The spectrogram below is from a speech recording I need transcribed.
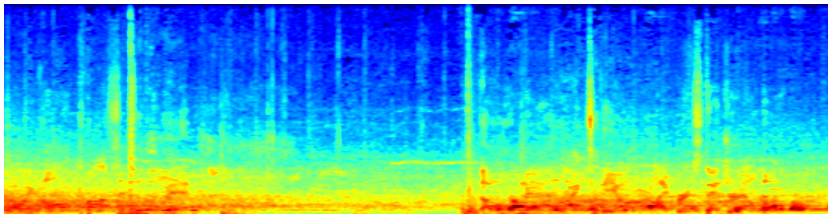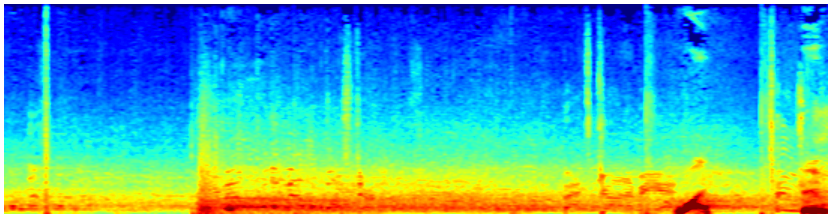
Going all costs into the win. Oh, man, right to the arm. Hyperextend your elbow. Buster. That's gotta be it. One, two.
